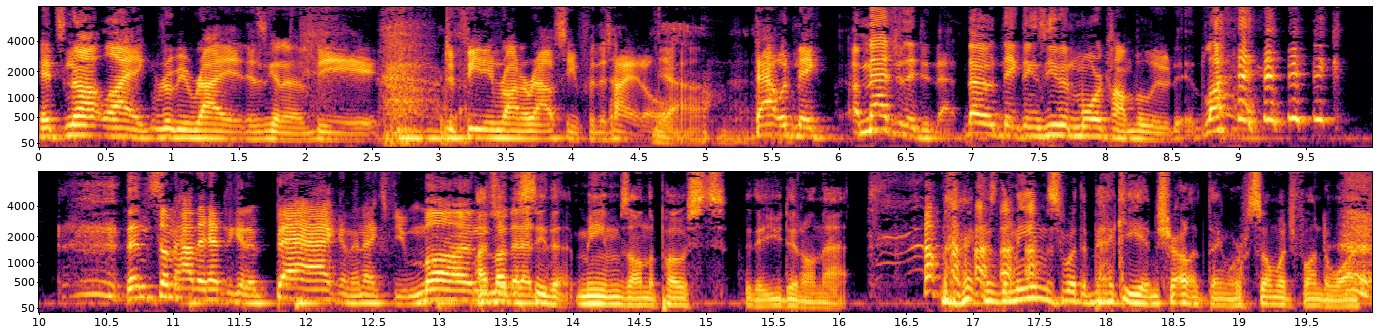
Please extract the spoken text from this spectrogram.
it's not like Ruby Riott is gonna be defeating Ronda Rousey for the title. Yeah. That would make imagine they did that. That would make things even more convoluted. Like then somehow they'd have to get it back in the next few months. I'd love to see the memes on the posts that you did on that. Because the memes with the Becky and Charlotte thing were so much fun to watch.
